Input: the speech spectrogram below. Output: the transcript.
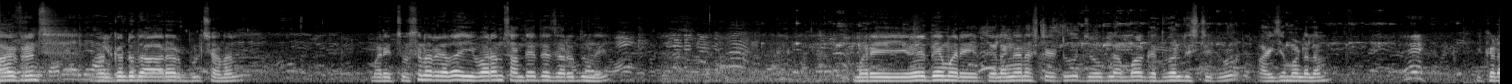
Hi friends welcome to the R R ఛానల్. మరి చూస్తున్నారు కదా ఈ వారం సంత అయితే జరుగుతుంది. మరి ఇదైతే మరి తెలంగాణ స్టేటు జోగులాంబ గద్వాల్ డిస్టిక్ ఐజ మండలం. ఇక్కడ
